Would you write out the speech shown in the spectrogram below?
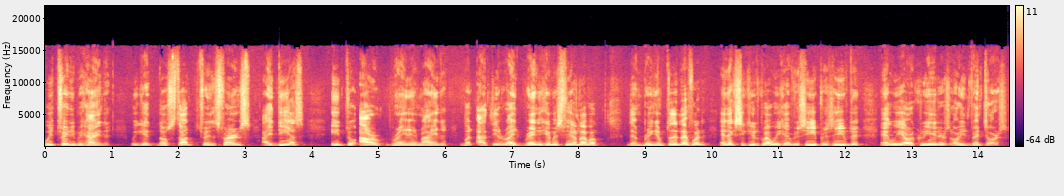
We trail it behind. We get those thought transference, ideas into our brain and mind, but at the right brain hemisphere level, then bring them to the left one and execute what we have received, perceived, and we are creators or inventors.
